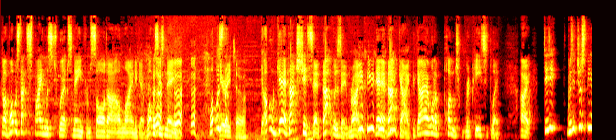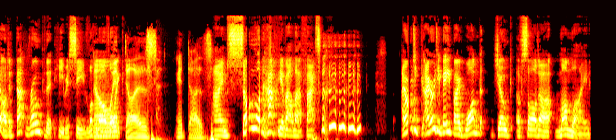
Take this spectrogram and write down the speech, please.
God, what was that spineless twerp's name from Sword Art Online again? What was his name? What was that? Kirito. Oh yeah, that shithead. That was him, right? Yeah, that guy. The guy I want to punch repeatedly. All right. Did it? Was it just me or did that robe that he received look No, awful it like? does. It does. I'm so unhappy about that fact. I already, I already made my one joke of Sword Art mom line,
